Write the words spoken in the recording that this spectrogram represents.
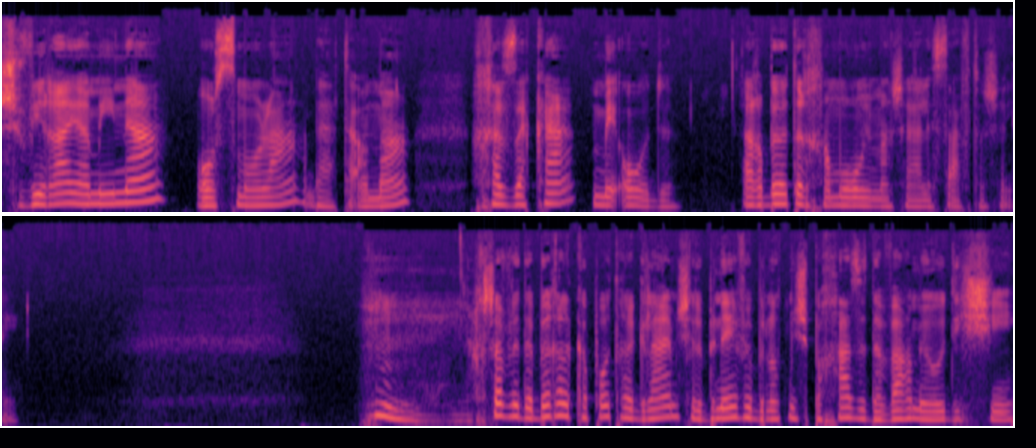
שבירה ימינה או שמאלה, בהתאמה, חזקה מאוד. הרבה יותר חמור ממה שהיה לסבתא שלי. Hmm, עכשיו לדבר על כפות רגליים של בני ובנות משפחה זה דבר מאוד אישי,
